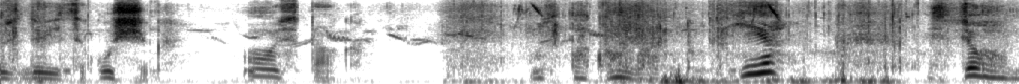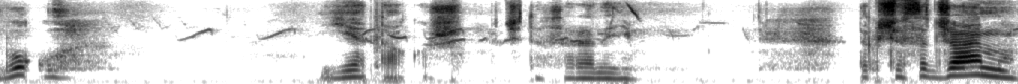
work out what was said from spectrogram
ось дивіться, кущик. Ось так. Ось так воно тут є. І з цього боку є також. Бачите, всередині. Так що саджаємо,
